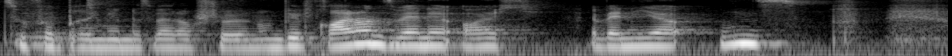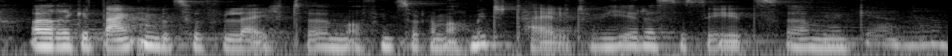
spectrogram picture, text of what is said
zu verbringen. Das wäre doch schön. Und wir freuen uns, wenn ihr euch, wenn ihr uns eure Gedanken dazu vielleicht ähm, auf Instagram auch mitteilt, wie ihr das so seht. Sehr Ähm, gerne.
